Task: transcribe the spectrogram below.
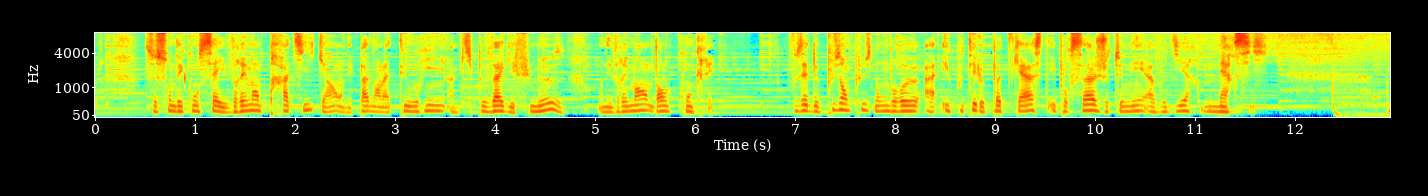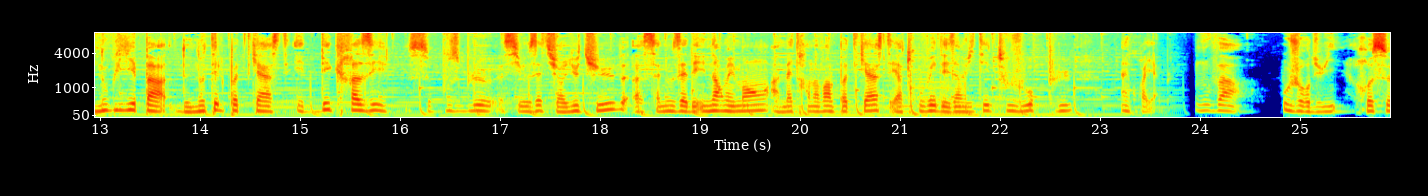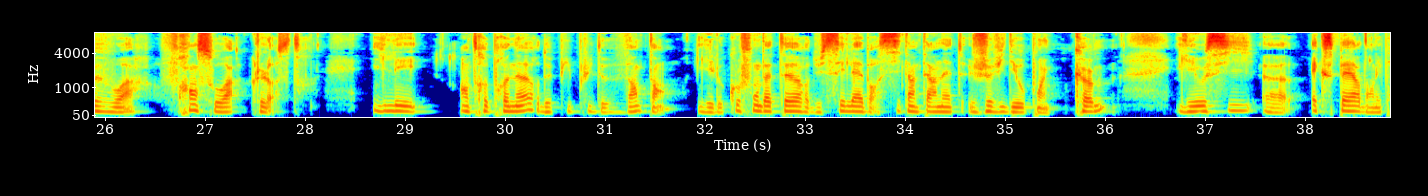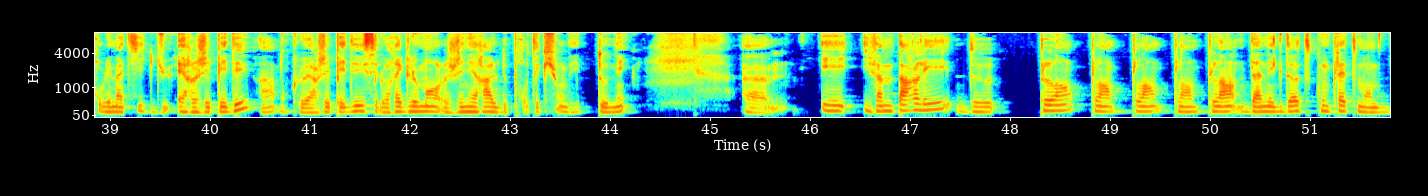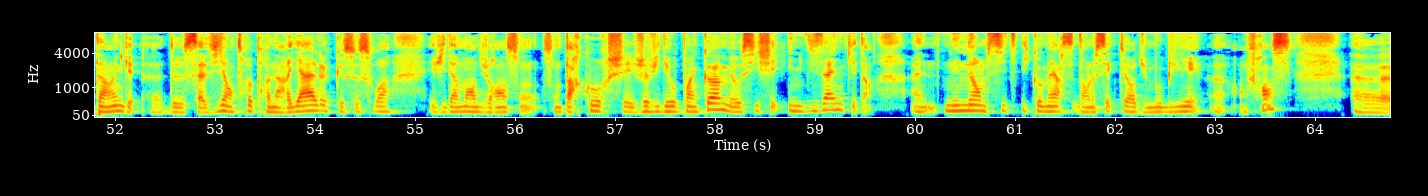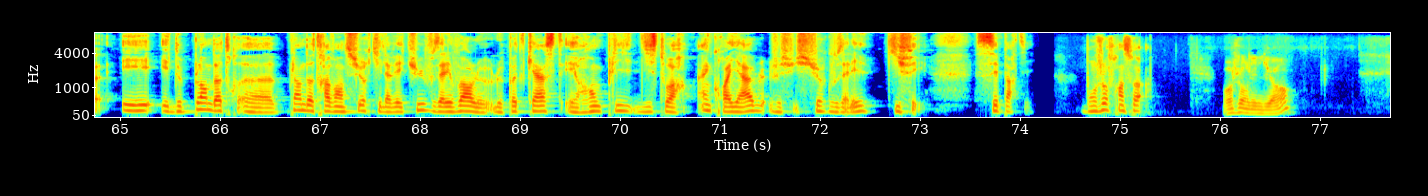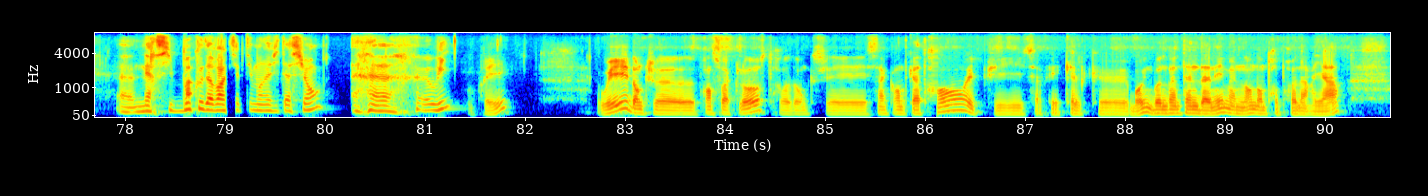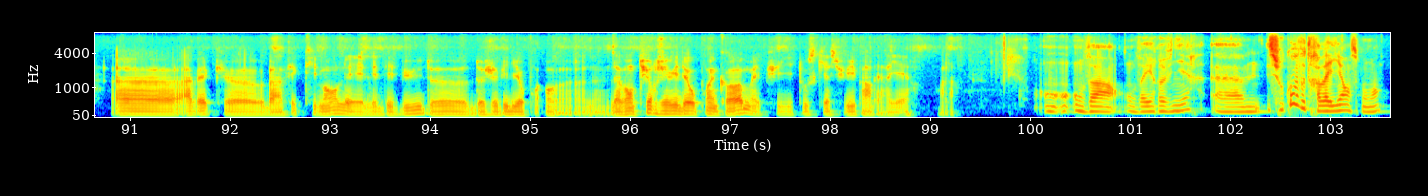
Ce sont des conseils vraiment pratiques, hein. on n'est pas dans la théorie un petit peu vague et fumeuse, on est vraiment dans le concret. Vous êtes de plus en plus nombreux à écouter le podcast et pour ça je tenais à vous dire merci. N'oubliez pas de noter le podcast et d'écraser ce pouce bleu si vous êtes sur YouTube. Euh, ça nous aide énormément à mettre en avant le podcast et à trouver des invités toujours plus incroyables. On va aujourd'hui recevoir François Clostre. Il est entrepreneur depuis plus de 20 ans. Il est le cofondateur du célèbre site internet jeuxvideo.com. Il est aussi euh, expert dans les problématiques du RGPD. Hein. donc le RGPD, c'est le règlement général de protection des données. Euh, et il va me parler de plein, plein, plein, plein, plein d'anecdotes complètement dingues euh, de sa vie entrepreneuriale, que ce soit évidemment durant son, son parcours chez jeuxvideo.com, mais aussi chez InDesign, qui est un, un énorme site e-commerce dans le secteur du mobilier en France. Euh, et, et, de plein d'autres euh, plein d'autres aventures qu'il a vécues. Vous allez voir, le, le podcast est rempli d'histoires incroyables. Je suis sûr que vous allez kiffer. C'est parti. Bonjour François. Bonjour Lilian. Euh, merci beaucoup d'avoir accepté mon invitation. Oui. Oui. Oui, donc je, François Claustre, donc j'ai 54 ans et puis ça fait quelques, bon, une bonne vingtaine d'années maintenant d'entrepreneuriat. Euh, avec euh, bah, effectivement les, les, débuts de, de jeux vidéo, euh, l'aventure jeuxvideo.com et puis tout ce qui a suivi par derrière. Voilà. On, on va, on va y revenir. Sur quoi vous travaillez en ce moment?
